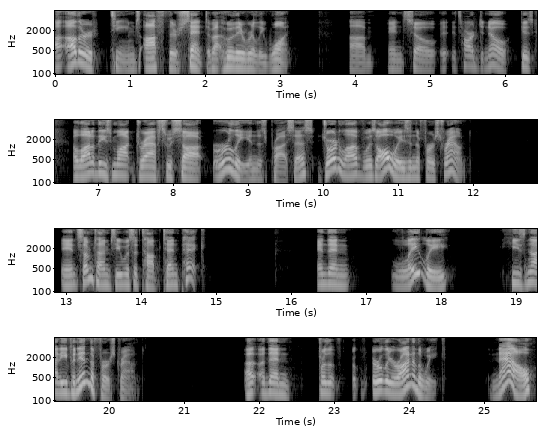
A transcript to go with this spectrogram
uh, other teams off their scent about who they really want. Um, and so it's hard to know because a lot of these mock drafts we saw early in this process, Jordan Love was always in the first round. And sometimes he was a top 10 pick. And then lately, he's not even in the first round. Uh, and then for the earlier on in the week, now,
